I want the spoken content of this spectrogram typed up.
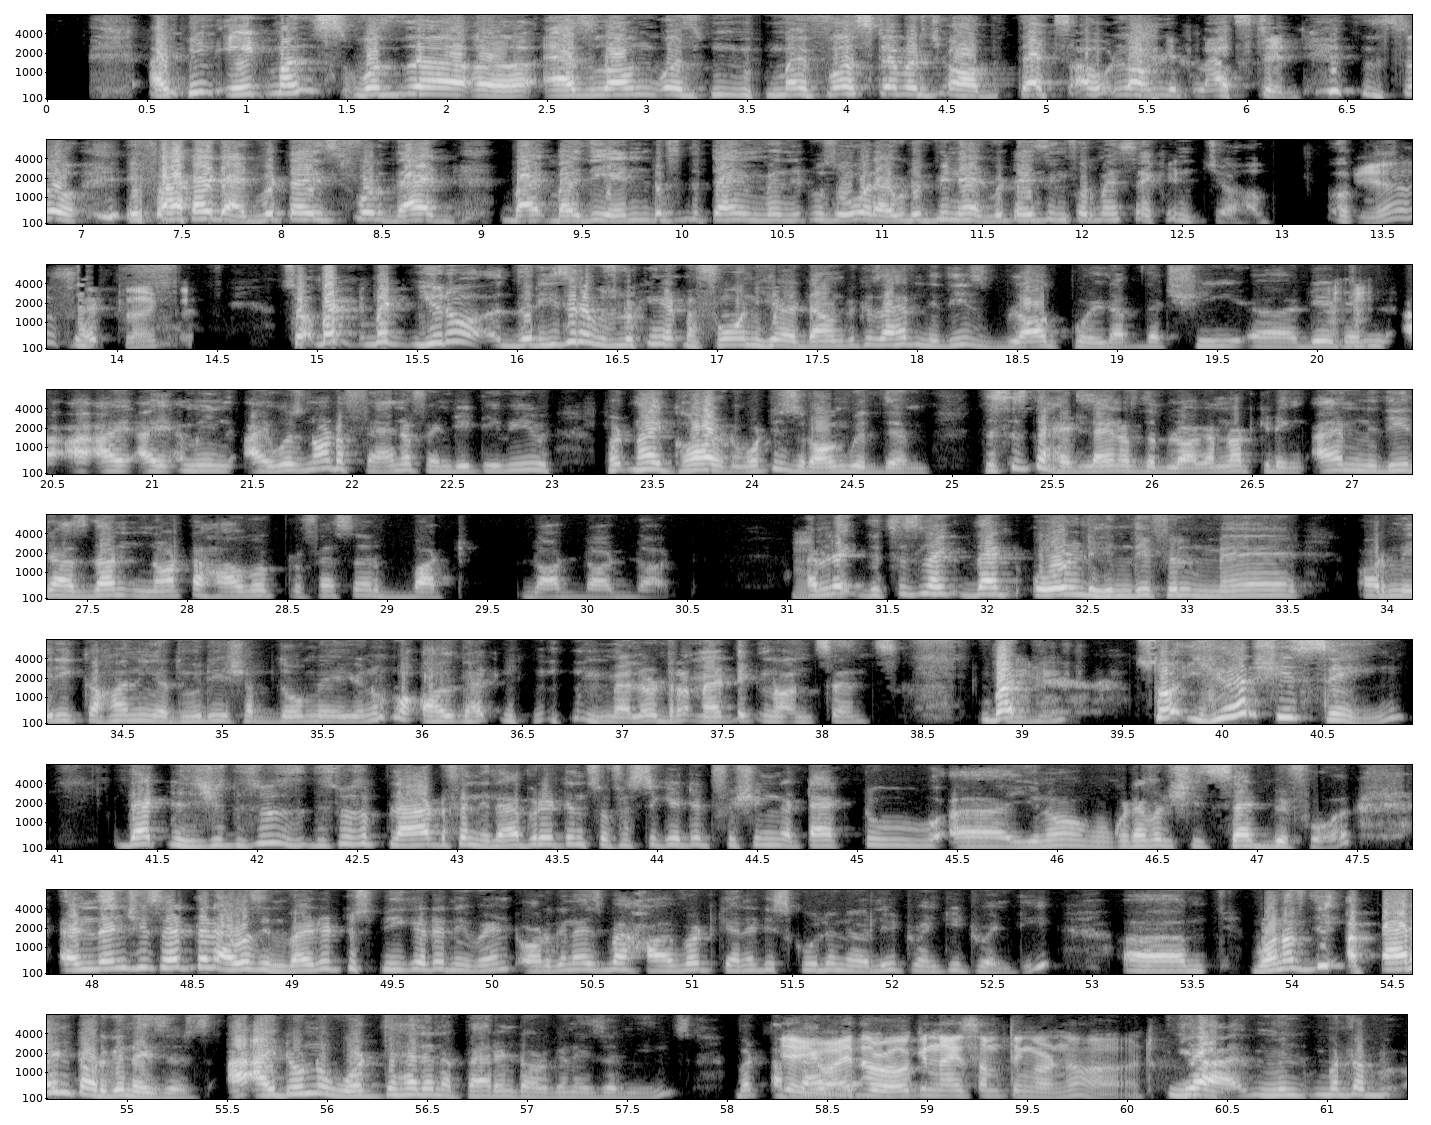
I mean, eight months was the uh, as long was my first ever job. That's how long it lasted. So if I had advertised for that by by the end of the time when it was over, I would have been advertising for my second job. Yes, exactly. So, but but you know the reason I was looking at my phone here down because I have Nidhi's blog pulled up that she uh, did, mm-hmm. and I, I I mean I was not a fan of NDTV, but my God, what is wrong with them? This is the headline of the blog. I'm not kidding. I am Nidhi Razdan, not a Harvard professor, but dot dot dot I like this is like that old Hindi film में और मेरी कहानी अधूरी शब्दों में you know all that melodramatic nonsense but so here she is saying that this was this was a plan of an elaborate and sophisticated phishing attack to uh, you know whatever she said before. And then she said that i was invited to speak at an event organized by harvard kennedy school in early 2020 um, one of the apparent organizers I, I, don't know what the hell an apparent organizer means but yeah you either organize something or not. Yeah I mean,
